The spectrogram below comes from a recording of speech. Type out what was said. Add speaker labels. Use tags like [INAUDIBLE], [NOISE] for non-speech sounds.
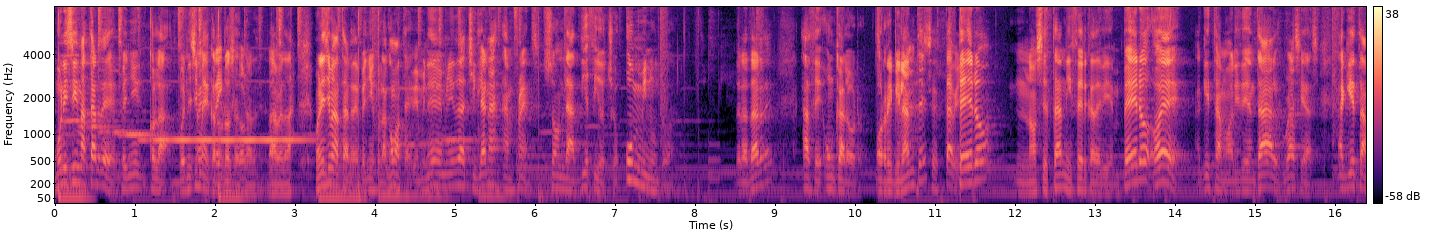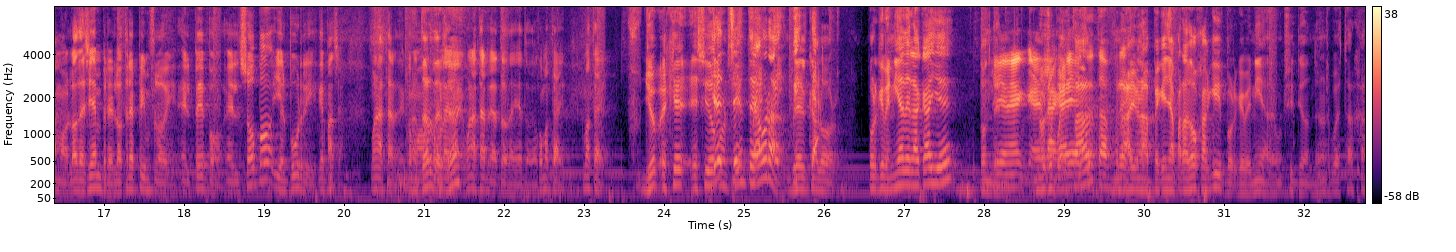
Speaker 1: Buenísimas tardes, Peñícola. Buenísimas y calurosas tardes, la verdad. Buenísimas tardes, Peñícola. ¿Cómo estáis? Bienvenido, bienvenida a Chiclana and Friends. Son las 18, un minuto de la tarde. Hace un calor horripilante,
Speaker 2: Se está bien.
Speaker 1: pero no se está ni cerca de bien. Pero, oye, aquí estamos, Occidental, gracias. Aquí estamos, los de siempre, los tres Pink Floyd, el Pepo, el Sopo y el Purri. ¿Qué pasa? Buenas tardes. ¿Cómo,
Speaker 3: Buenas tardes,
Speaker 1: cómo?
Speaker 3: ¿eh?
Speaker 1: Buenas tardes a todas y a todos. ¿Cómo estáis? ¿Cómo estáis?
Speaker 3: Yo es que he sido consciente ahora
Speaker 1: ¿Qué?
Speaker 3: del calor. Porque venía de la calle, donde no se puede estar. Hay una pequeña paradoja aquí, porque venía de un sitio donde no se puede estar. ja.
